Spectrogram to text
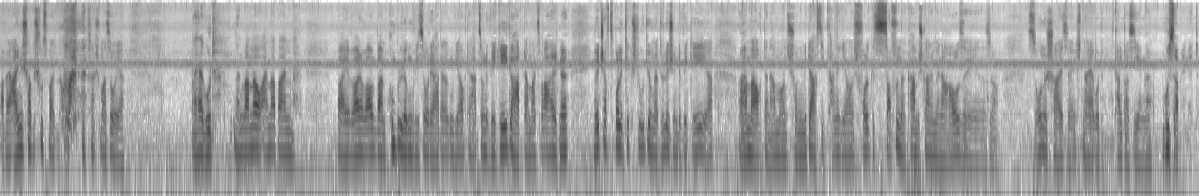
Aber eigentlich habe ich Fußball geguckt, sag ich mal so, ja. Naja gut, dann waren wir auch einmal beim, bei, war, beim Kumpel irgendwie so, der hat irgendwie auch, der hat so eine WG gehabt. Damals war halt ne Wirtschaftspolitikstudium natürlich in der WG, ja. Dann haben wir auch, dann haben wir uns schon mittags die Kanne uns voll gesoffen, dann kam ich gar nicht mehr nach Hause, ey. Also, so eine Scheiße, echt. Naja gut, kann passieren, ne? Muss aber nicht.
